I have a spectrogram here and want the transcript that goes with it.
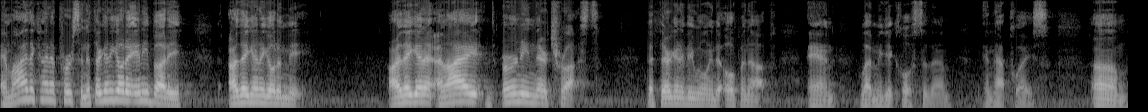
am I the kind of person, if they're going to go to anybody, are they going to go to me? Are they going to, am I earning their trust that they're going to be willing to open up and let me get close to them in that place? Um,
